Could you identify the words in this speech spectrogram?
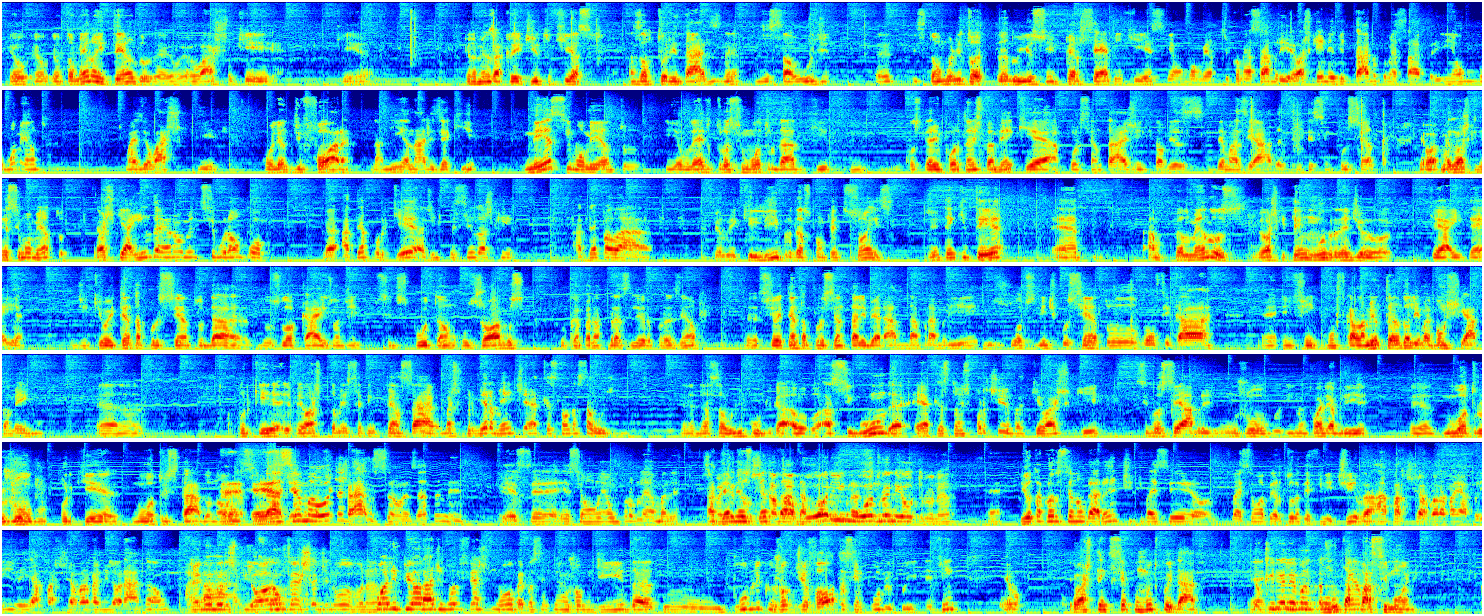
Eu, eu, eu também não entendo, eu, eu acho que que pelo menos acredito que as, as autoridades né, de saúde eh, estão monitorando isso e percebem que esse é um momento de começar a abrir. Eu acho que é inevitável começar a abrir em algum momento, mas eu acho que, olhando de fora, na minha análise aqui, nesse momento, e o Lédio trouxe um outro dado que considero importante também, que é a porcentagem, talvez demasiada, de 35%, eu, mas eu acho que nesse momento, eu acho que ainda era o momento de segurar um pouco. Né? Até porque a gente precisa, acho que, até pela, pelo equilíbrio das competições, a gente tem que ter, é, pelo menos, eu acho que tem um número, né, de, que é a ideia de que 80% da, dos locais onde se disputam os jogos, o Campeonato Brasileiro, por exemplo, é, se 80% está liberado, dá para abrir, e os outros 20% vão ficar, é, enfim, vão ficar lamentando ali, mas vão chiar também, né? É, porque eu acho que também você tem que pensar, mas primeiramente é a questão da saúde, né? É, da saúde pública. A, a, segunda é a questão esportiva, que eu acho que se você abre um jogo e não pode abrir é, no outro jogo, porque no outro estado ou na outra é, cidade... Essa é uma tá outra fechado, discussão, exatamente. Esse, é, esse é, um, é um problema, né? Você Até mesmo dentro da, a favor e no outro é neutro, né? É. E outra coisa, você não garante que vai ser, vai ser uma abertura definitiva. Ah, a partir de agora vai abrir e a partir de agora vai melhorar. Não. Aí números pioram, fecha de novo, né? Pode piorar de novo e fecha de novo. Aí você tem um jogo de ida com público, um jogo de volta sem público. Enfim, eu, eu acho que tem que ser com muito cuidado. Eu é, queria levantar um muita parcimônia.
